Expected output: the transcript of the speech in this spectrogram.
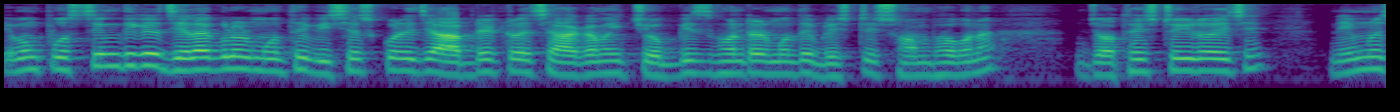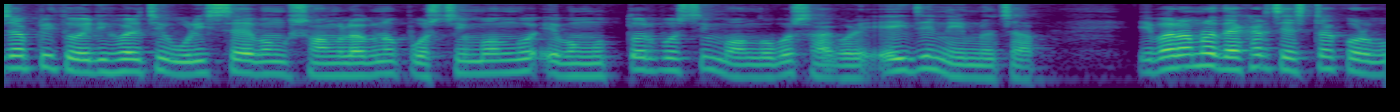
এবং পশ্চিম দিকের জেলাগুলোর মধ্যে বিশেষ করে যে আপডেট রয়েছে, আগামী চব্বিশ ঘণ্টার মধ্যে বৃষ্টির সম্ভাবনা যথেষ্টই রয়েছে। নিম্নচাপটি তৈরি হয়েছে উড়িষ্যা এবং সংলগ্ন পশ্চিমবঙ্গ এবং উত্তর পশ্চিম বঙ্গোপসাগরে। এই যে নিম্নচাপ, এবার আমরা দেখার চেষ্টা করব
